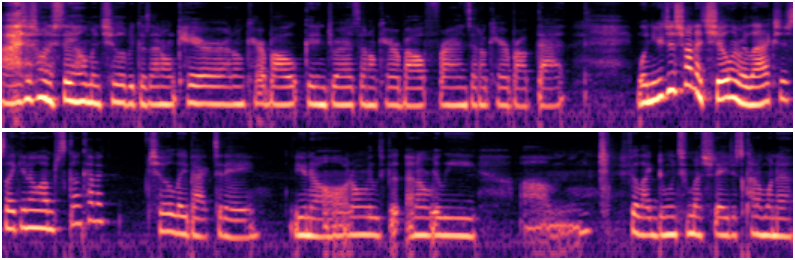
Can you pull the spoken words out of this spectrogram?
I just want to stay home and chill because I don't care. I don't care about getting dressed. I don't care about friends. I don't care about that. When you're just trying to chill and relax, just like, you know, I'm just going to kind of chill, lay back today. You know, I don't really feel, I don't really um, feel like doing too much today. Just kind of want to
